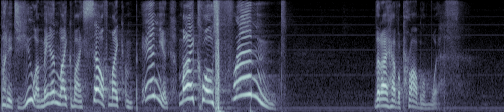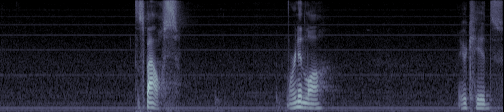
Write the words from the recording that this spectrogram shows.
But it's you, a man like myself, my companion, my close friend, that I have a problem with. It's a spouse or an in law, your kids,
